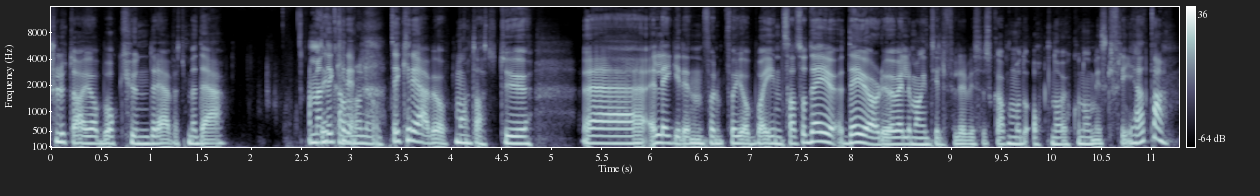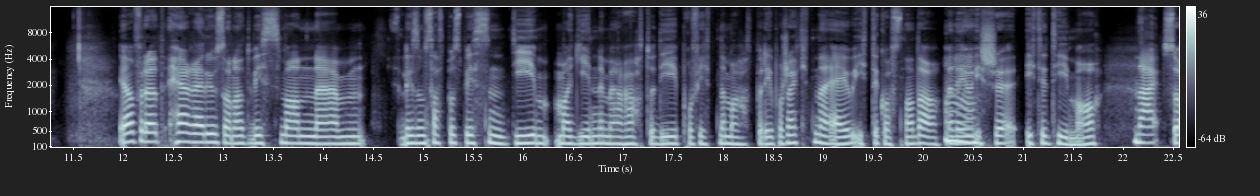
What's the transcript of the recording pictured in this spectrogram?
slutta å jobbe og kun drevet med det. Men Det det, kre det krever jo på en måte at du eh, legger inn en form for jobb og innsats, og det, det gjør du jo i veldig mange tilfeller hvis du skal på en måte oppnå økonomisk frihet. da. Ja, for her er det jo sånn at hvis man em, liksom satt på spissen De marginene vi har hatt, og de profittene vi har hatt på de prosjektene, er jo etter kostnader, men det er jo ikke etter timer. Nei, Så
